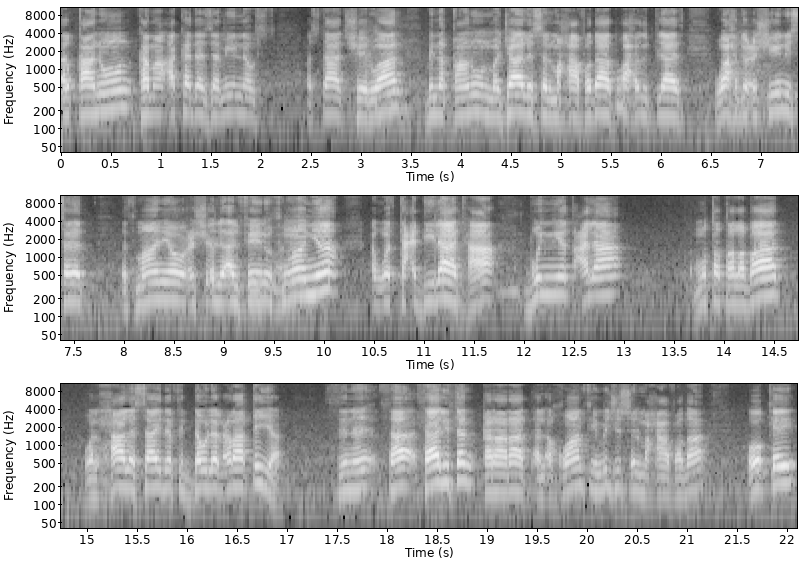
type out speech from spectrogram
القانون كما أكد زميلنا أستاذ شيروان بأن قانون مجالس المحافظات 21 لسنة 28 2008 وتعديلاتها بنيت على متطلبات والحالة السائدة في الدولة العراقية. ثالثا قرارات الأخوان في مجلس المحافظة. أوكي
